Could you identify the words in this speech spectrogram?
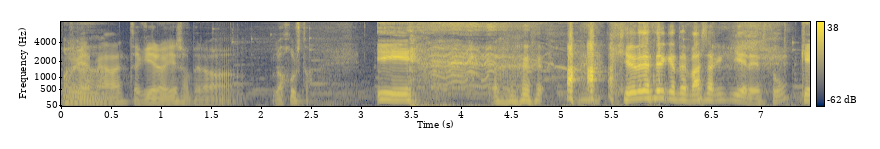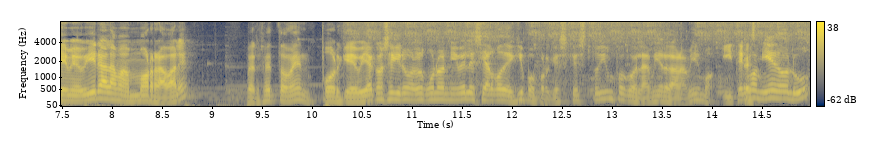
O Muy sea, bien, venga. Te quiero y eso, pero lo justo. Y ¿Quieres decir qué te pasa? ¿Qué quieres tú? que me voy a ir a la mazmorra, ¿vale? Perfecto, men. Porque voy a conseguir algunos niveles y algo de equipo, porque es que estoy un poco en la mierda ahora mismo. Y tengo Es- miedo, Lu,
